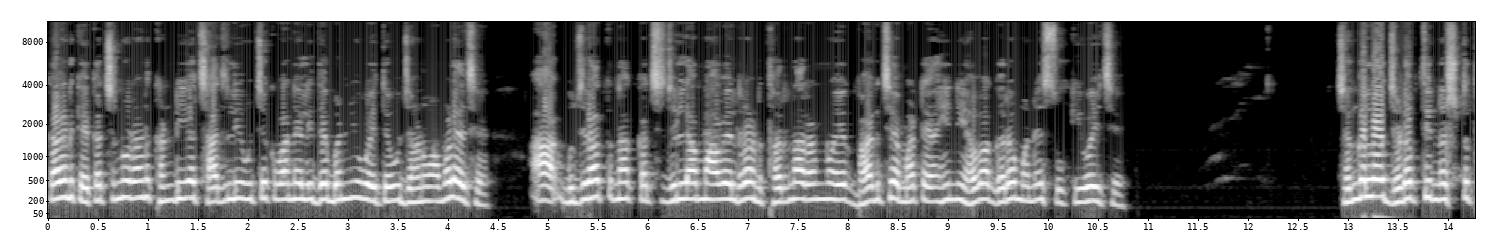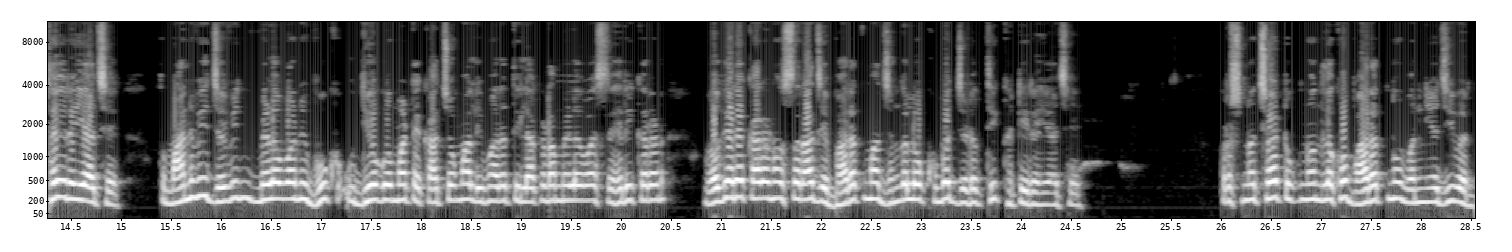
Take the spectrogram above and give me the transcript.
કારણ કે કચ્છનું રણ ખંડીય છાજલી ઉંચકવાને લીધે બન્યું હોય તેવું જાણવા મળે છે. આ ગુજરાતના કચ્છ જિલ્લામાં આવેલ રણ થરના રણનો એક ભાગ છે, માટે અહીંની હવા ગરમ અને સૂકી હોય છે. જંગલો ઝડપથી નષ્ટ થઈ રહ્યા છે. તો માનવી જમીન મેળવવાની ભૂખ ઉદ્યોગો માટે કાચો માલ ઇમારતી લાકડા મેળવવા, શહેરીકરણ વગેરે કારણોસર આજે ભારતમાં જંગલો ખૂબ જ ઝડપથી ઘટી રહ્યા છે. પ્રશ્ન છ, ટૂંક નોંધ લખો, ભારતનું વન્ય જીવન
